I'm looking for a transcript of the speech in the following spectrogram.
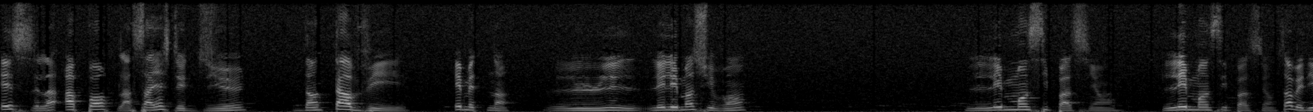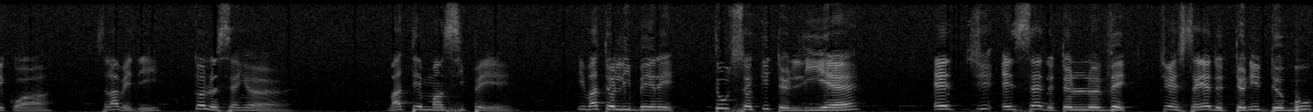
et cela apporte la sagesse de Dieu dans ta vie. Et maintenant, l'élément suivant, l'émancipation. L'émancipation. Ça veut dire quoi? Cela veut dire que le Seigneur va t'émanciper. Il va te libérer. Tout ce qui te liait et tu essaies de te lever. Tu essayais de tenir debout,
